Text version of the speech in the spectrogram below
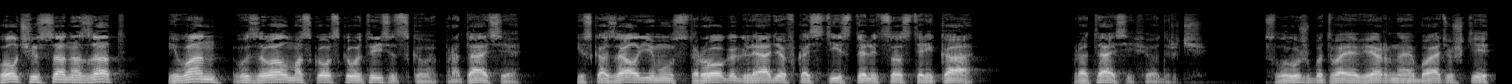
Полчаса назад Иван вызывал московского Тысяцкого, Протасия, и сказал ему, строго глядя в костистое лицо старика, «Протасий Федорович, служба твоя верная батюшке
